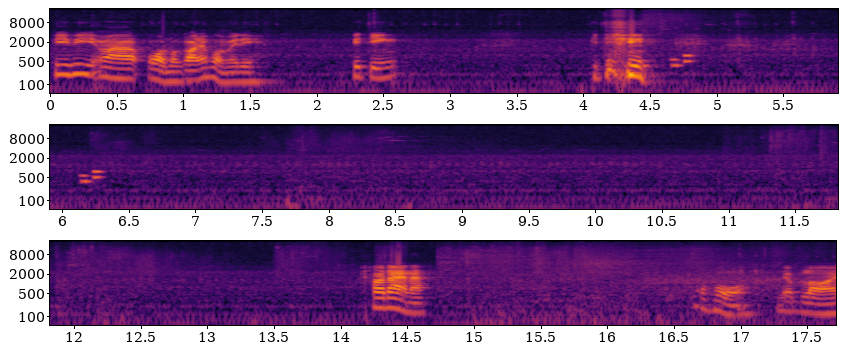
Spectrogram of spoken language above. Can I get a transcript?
พี่พี่มาโอดมังกรให้ผมไปดิ พี่ติงพี่ติงเข้าได้นะ โอ้โห เรียบร้อย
